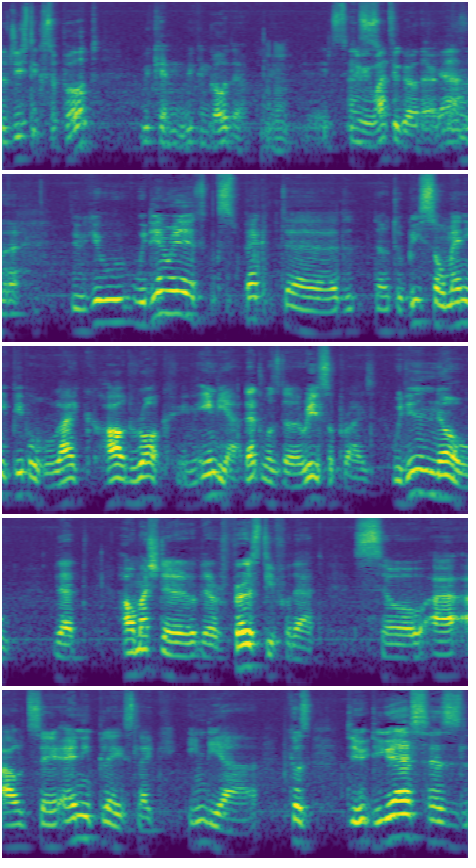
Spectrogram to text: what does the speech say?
logistic support, we can we can go there. Mhm. It's, and we want to go there. Yeah. You- you- we didn't really expect uh, th- there to be so many people who like hard rock in India. That was the real surprise. We didn't know that how much they're they're thirsty for that. So I I would say any place like India, because the the US has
